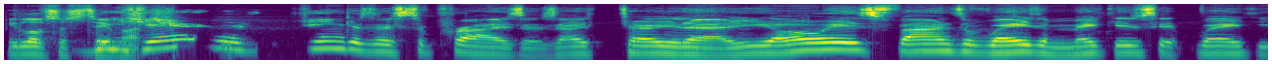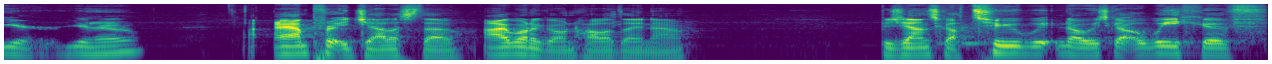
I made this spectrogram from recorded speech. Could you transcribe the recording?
He loves us too much. Bijan is king of the surprises. I tell you that. He always finds a way to make his way here. You know. I am pretty jealous though. I want to go on holiday now. Bijan's got two week. No, he's got a week of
